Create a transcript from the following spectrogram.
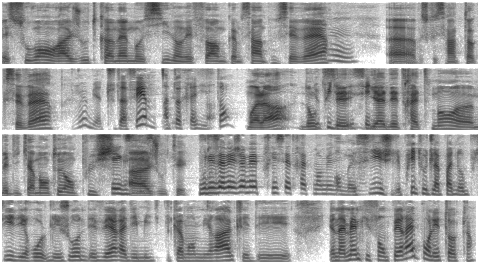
Mais souvent, on rajoute quand même aussi dans des formes comme ça un peu sévères, mm. euh, parce que c'est un TOC sévère. Oui, bien, tout à fait, un TOC résistant. Voilà, donc il y a des traitements euh, médicamenteux en plus à ajouter. Vous les avez jamais pris, ces traitements médicamenteux oh, Si, je l'ai pris toute la panoplie, des, des, jaunes, des verts et des médicaments miracles. Et des... Il y en a même qui sont opérés pour les TOC. Hein.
